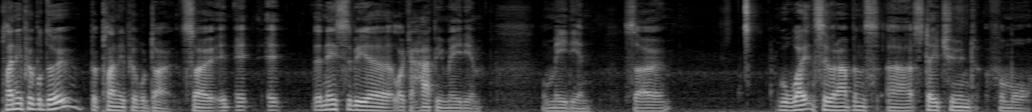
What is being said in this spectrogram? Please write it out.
Plenty of people do, but plenty of people don't. So it, it, it there needs to be a like a happy medium or median. So we'll wait and see what happens. Uh, stay tuned for more.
